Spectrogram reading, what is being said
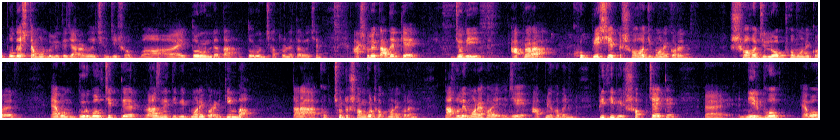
উপদেষ্টা মণ্ডলীতে যারা রয়েছেন, যেসব তরুণ নেতা, তরুণ ছাত্র নেতা রয়েছেন, আসলে তাদেরকে যদি আপনারা খুব বেশি একটা সহজ মনে করেন, সহজলভ্য মনে করেন এবং দুর্বল চিত্তের রাজনীতিবিদ মনে করেন কিংবা তারা খুব ছোট সংগঠক মনে করেন তাহলে মনে হয় যে আপনি হবেন পৃথিবীর সবচাইতে আহ, নির্বোধ এবং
